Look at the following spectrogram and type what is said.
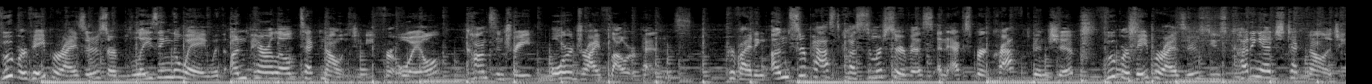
Vuber vaporizers are blazing the way with unparalleled technology for oil, concentrate, or dry flower pens. Providing unsurpassed customer service and expert craftsmanship, Vuber vaporizers use cutting edge technology,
